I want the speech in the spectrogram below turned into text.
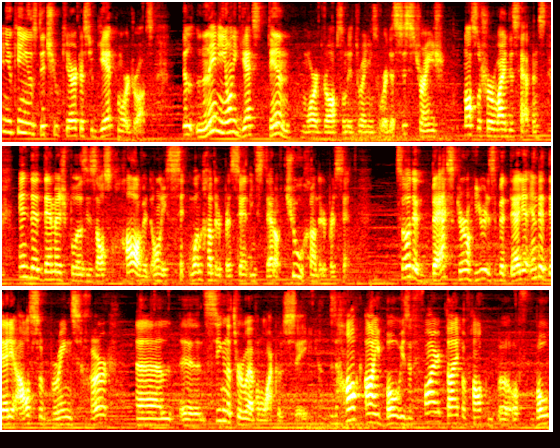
and you can use the two characters to get more drops. The Leny only gets 10 more drops on the training sword. This is strange. Not so sure why this happens. And the damage plus is also halved, only 100% instead of 200%. So the best girl here is Bedelia, and Bedelia also brings her uh, uh, signature weapon, I could say. The Hawkeye bow is a fire type of Hawk uh, of bow,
